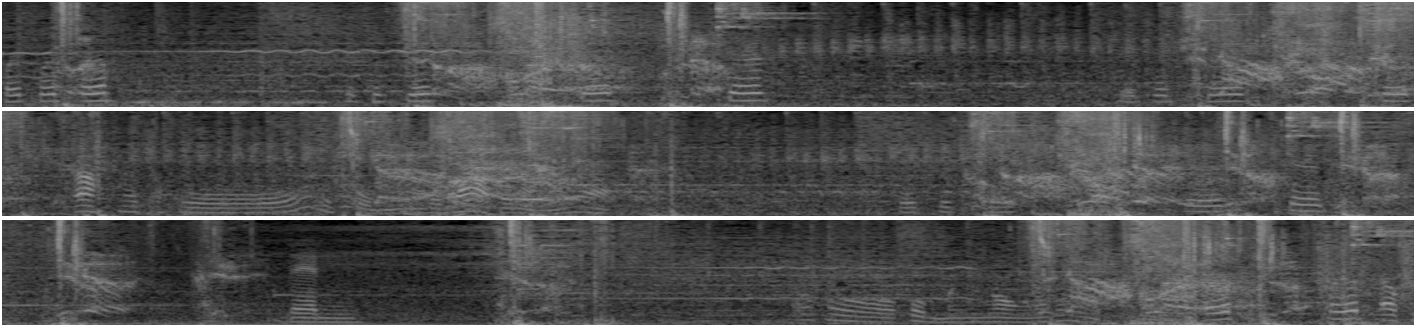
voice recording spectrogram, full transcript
ปึ๊บปึ๊บปึ๊บจึ๊กจึ๊กจึ๊กจึ๊กจึ๊กจึ๊กจึ๊กจึ๊กจึ๊กอ๋อไม่โอ้โหปุ่มมันจะยากไปหน่อยเนี่ยจึ๊กจึ๊กจึ๊กจึ๊กจึ๊กเด่นโอ้โหปุ่มมึงงงแล้วเนี่ยปึ๊บปึ๊บโอเค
